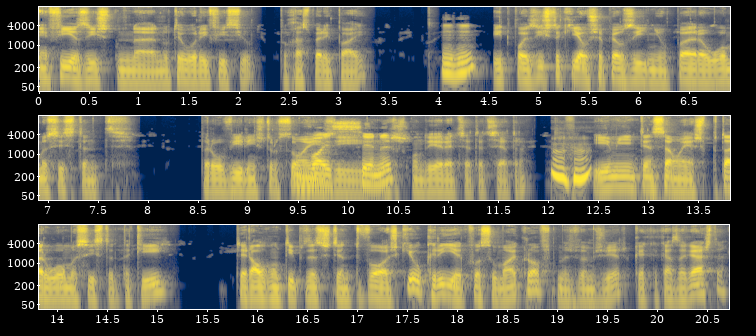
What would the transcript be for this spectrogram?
enfias isto na- no teu orifício do Raspberry Pi Uhum. e depois isto aqui é o chapeuzinho para o Home Assistant para ouvir instruções Voice e cenas. responder, etc, etc. Uhum. E a minha intenção é espetar o Home Assistant aqui, ter algum tipo de assistente de voz que eu queria que fosse o Mycroft, mas vamos ver o que é que a casa gasta.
